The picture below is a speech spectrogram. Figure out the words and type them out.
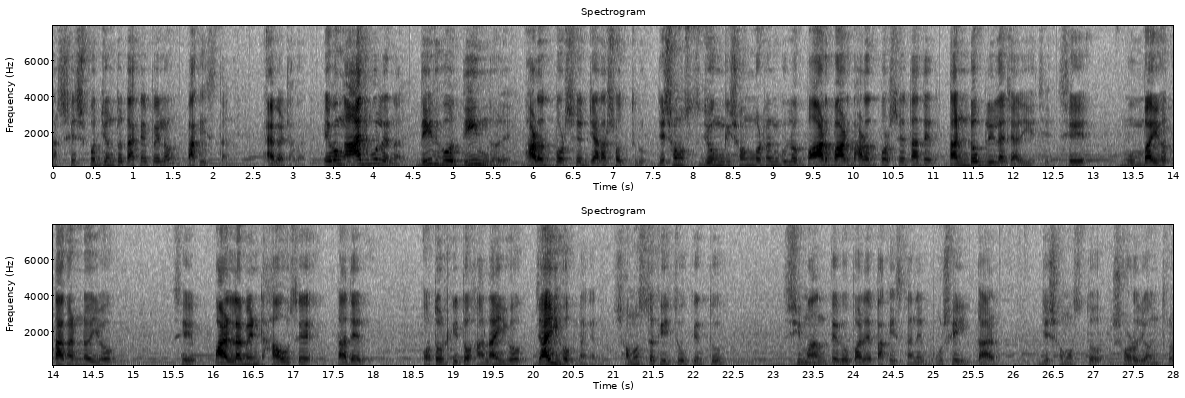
আর শেষ পর্যন্ত তাকে পেল পাকিস্তানে অ্যাবেটাবাদ এবং আজ বলে নয়, দীর্ঘ দিন ধরে ভারতবর্ষের যারা শত্রু, যে সমস্ত জঙ্গি সংগঠনগুলো বারবার ভারতবর্ষে তাদের তাণ্ডব লীলা চালিয়েছে, সে মুম্বাই হত্যাকাণ্ডই হোক, সে পার্লামেন্ট হাউসে তাদের অতর্কিত হানাই হোক, যাই হোক না কেন, সমস্ত কিছু কিন্তু সীমান্তের ওপারে পাকিস্তানে বসেই তার যে সমস্ত ষড়যন্ত্র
